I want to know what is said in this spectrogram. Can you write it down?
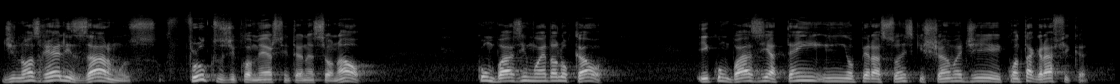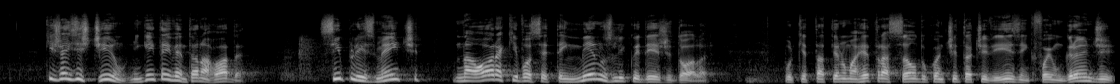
de nós realizarmos fluxos de comércio internacional com base em moeda local e com base até em, em operações que chama de conta gráfica, que já existiam, ninguém está inventando a roda. Simplesmente na hora que você tem menos liquidez de dólar, porque está tendo uma retração do quantitative easing, que foi um grande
